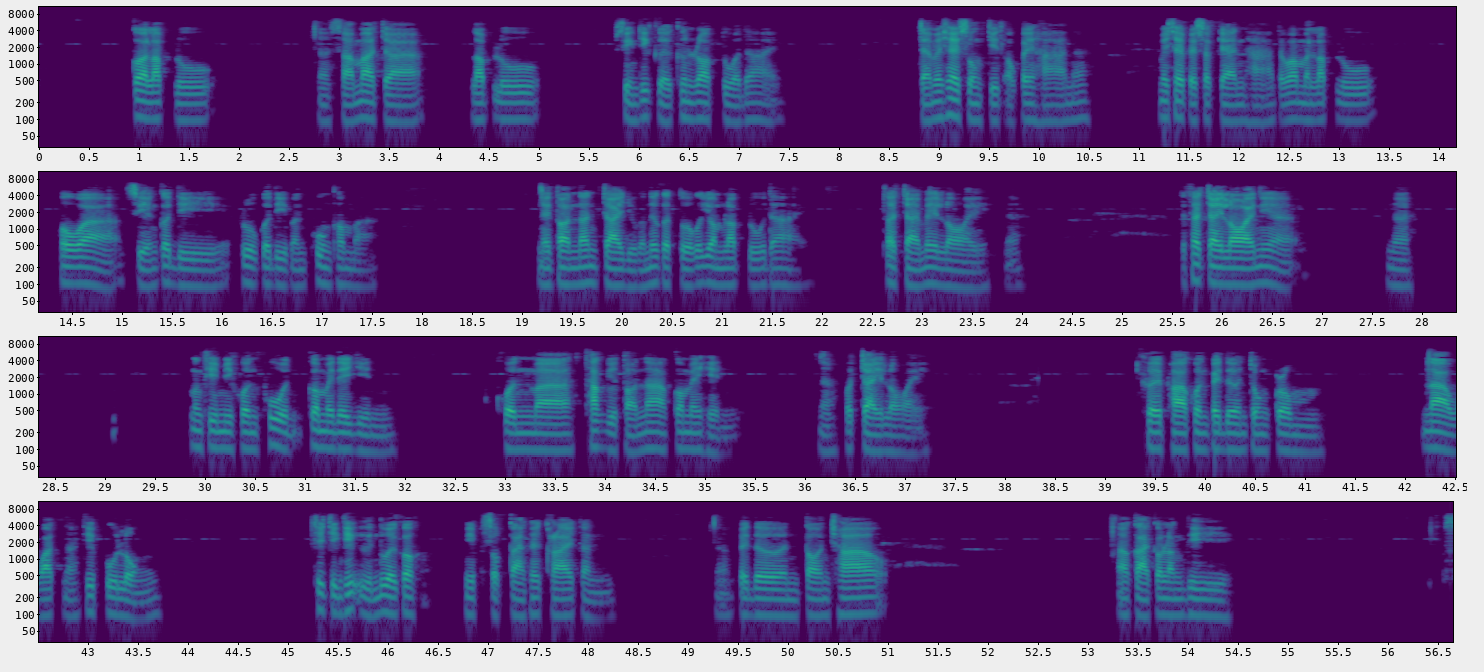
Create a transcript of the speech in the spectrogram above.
ก็รับรู้นะสามารถจะรับรู้สิ่งที่เกิดขึ้นรอบตัวได้ แต่ไม่ใช่ส่งจิตออกไปหานะ ไม่ใช่ไปสแกนหา แต่ว่ามันรับรู้ เพราะว่าเสียงก็ดี รูปก็ดีมันพุ่งเข้ามา ในตอนนั้นใจอยู่กับเนื้อกับตัวก็ยอมรับรู้ได้ ถ้าใจไม่ลอยนะแต่ถ้าใจลอยเนี่ยนะบางทีมีคนพูดก็ไม่ได้ยิน คนมาทักอยู่ต่อหน้าก็ไม่เห็นนะเพราะใจลอย เคยพาคนไปเดินจงกรมหน้าวัดนะที่ปูหลง ที่จริงที่อื่นด้วยก็มีประสบการณ์คล้ายๆกันนะไปเดินตอนเช้า อากาศกำลังดี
